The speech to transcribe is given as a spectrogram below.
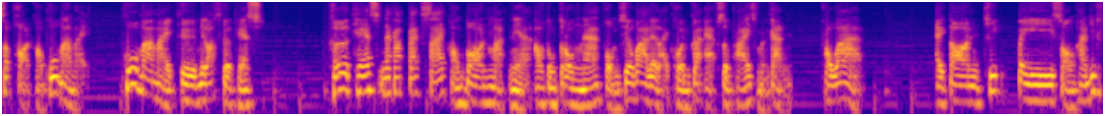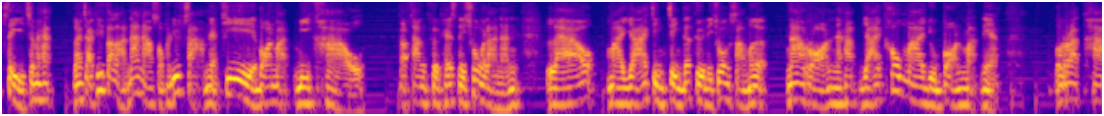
ซัพพอร์ตของผู้มาใหม่ ผู้มาใหม่คือมิลอสเคอร์เคสเคอร์เคสนะครับแบ็กซ้ายของบอลหมัดเนี่ยเอาตรงๆนะ ผมเชื่อว่าหลายๆคนก็แอบเซอร์ไพรส์เหมือนกัน เพราะว่าไอตอนที่ปี 2024 ใช่ไหมฮะ หลังจากที่ตลาดหน้าหนาว 2023 เนี่ยที่บอลมัดมีข่าวกับทางเคอร์เคสในช่วงเวลานั้น แล้วมาย้ายจริง ๆ ก็คือในช่วงซัมเมอร์หน้าร้อนนะครับ ย้ายเข้ามาอยู่บอลมัดเนี่ยราคา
